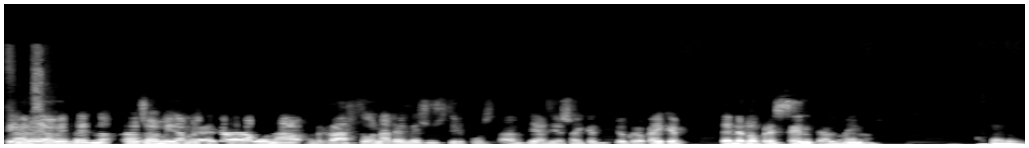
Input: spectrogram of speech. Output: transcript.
Claro, Sí, y a sí. veces no- nos Totalmente. olvidamos que cada una razona desde sus circunstancias y eso hay que, yo creo que hay que tenerlo presente al menos. Claro.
